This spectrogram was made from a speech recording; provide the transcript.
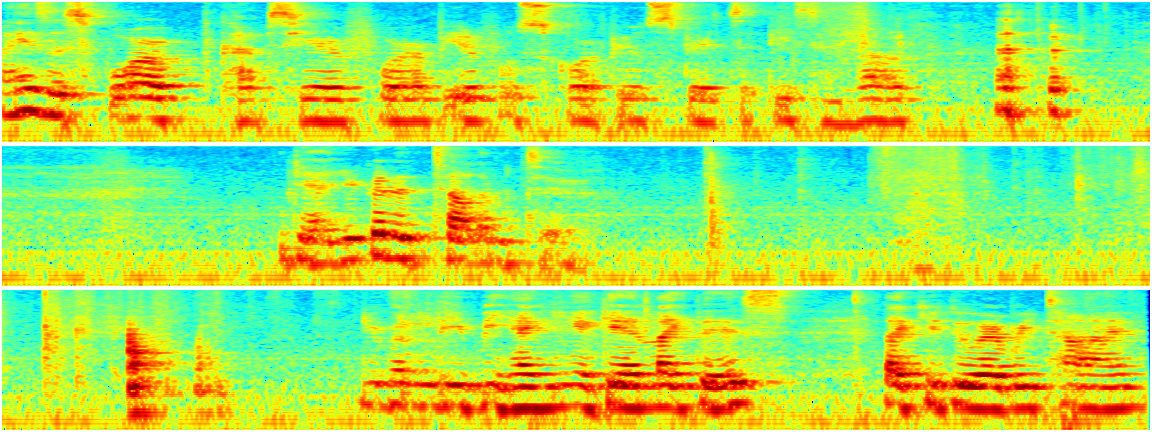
Why is this four cups here for our beautiful Scorpio spirits of peace and love? yeah, you're going to tell them to. You're going to leave me hanging again like this, like you do every time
